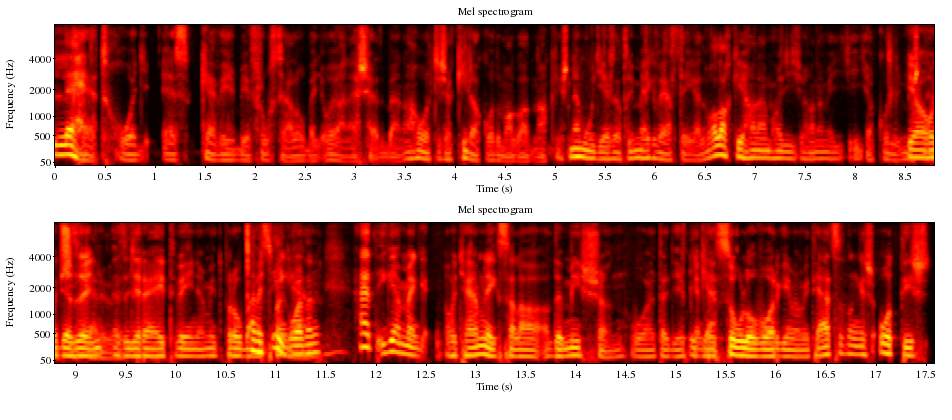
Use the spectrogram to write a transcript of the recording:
Lehet, hogy ez kevésbé frusztrálóbb egy olyan esetben, ahol csak kirakod magadnak, és nem úgy érzed, hogy megvert téged valaki, hanem hogy így, hanem így, így akkor így Ja, hogy ez egy, ez egy rejtvény, amit próbálsz amit megoldani. Igen. Hát igen, meg hogyha emlékszel, a, a The Mission volt egyébként igen. egy solo wargame, amit játszottunk, és ott is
